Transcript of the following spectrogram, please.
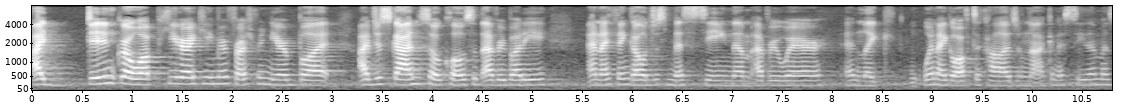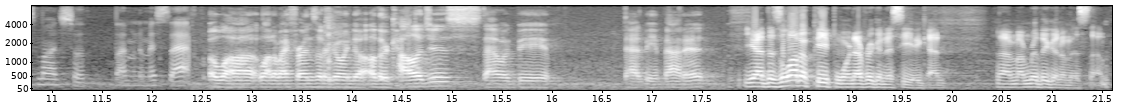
I didn't grow up here. I came here freshman year, but I've just gotten so close with everybody, and I think I'll just miss seeing them everywhere. And like when I go off to college, I'm not gonna see them as much, so I'm gonna miss that. A lot, a lot of my friends that are going to other colleges. That would be, that'd be about it. Yeah, there's a lot of people we're never going to see again. And I'm, I'm really going to miss them.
